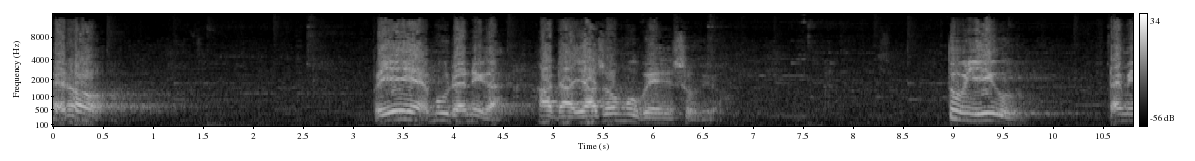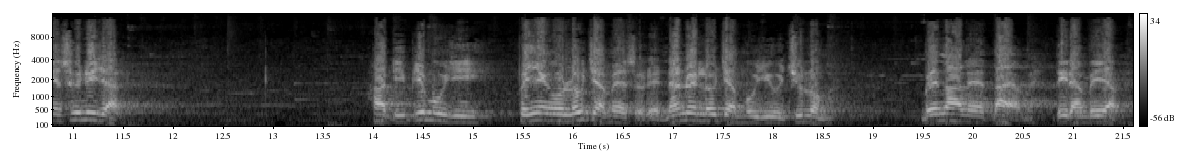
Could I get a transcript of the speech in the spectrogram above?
အဲ့တော့ဘုရင်ရဲ့အမှုတန်းတွေကဟာဒါရာဇဝမှုပဲဆိုပြီးတော့သူ့အရေးကို တိုင်ပင်ဆွေးနွေးကြတယ်ဟာဒီပြစ်မှုကြီးဘယင်ကိုလုံးကြမဲ့ဆိုတဲ့နန်းတွင်လုံးကြမှုကြီးကိုကျူးလွန်မှာမင်းသားလည်းတတ်ရမယ်တည်တံပေးရမယ်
